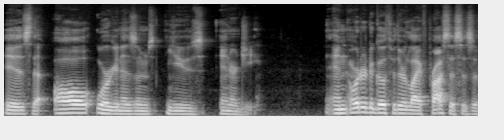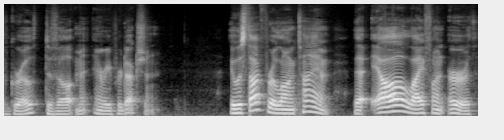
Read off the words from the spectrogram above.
is that all organisms use energy in order to go through their life processes of growth, development, and reproduction. It was thought for a long time that all life on Earth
